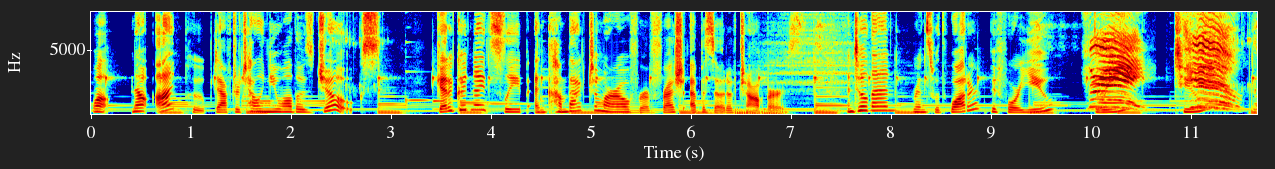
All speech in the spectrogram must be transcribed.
Well, now I'm pooped after telling you all those jokes. Get a good night's sleep and come back tomorrow for a fresh episode of Chompers. Until then, rinse with water before you. Three, two, two,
